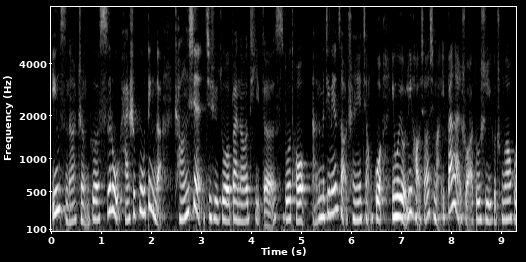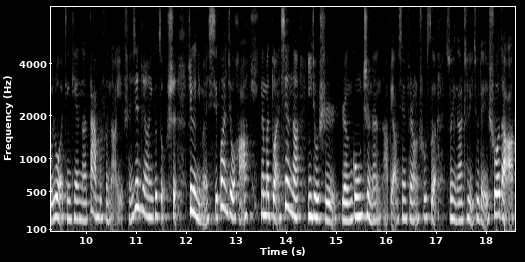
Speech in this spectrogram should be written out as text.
因此呢，整个思路还是固定的，长线继续做半导体的死多头啊。那么今天早晨也讲过，因为有利好消息嘛，一般来说啊，都是一个冲高回落。今天呢，大。大部分呢也呈现这样一个走势，这个你们习惯就好。那么短线呢，依旧是人工智能啊表现非常出色，所以呢这里就得说的啊，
